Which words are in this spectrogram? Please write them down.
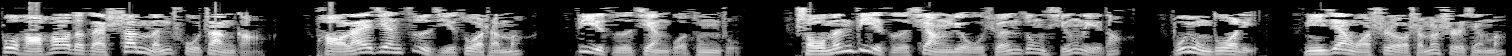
不好好的在山门处站岗，跑来见自己做什么？”弟子见过宗主。守门弟子向柳玄宗行礼道：“不用多礼，你见我是有什么事情吗？”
